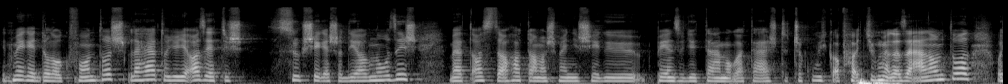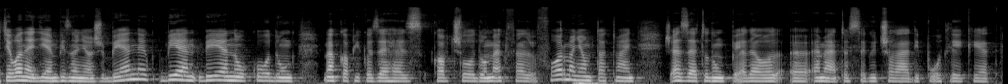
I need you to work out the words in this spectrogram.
Itt még egy dolog fontos lehet, hogy ugye azért is szükséges a diagnózis, mert azt a hatalmas mennyiségű pénzügyi támogatást csak úgy kaphatjuk meg az államtól, hogyha van egy ilyen bizonyos BNO kódunk, megkapjuk az ehhez kapcsolódó megfelelő formanyomtatványt, és ezzel tudunk például emelt összegű családi pótlékért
